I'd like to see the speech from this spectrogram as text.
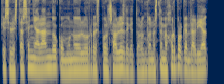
que se le está señalando como uno de los responsables de que Toronto no esté mejor, porque en realidad,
